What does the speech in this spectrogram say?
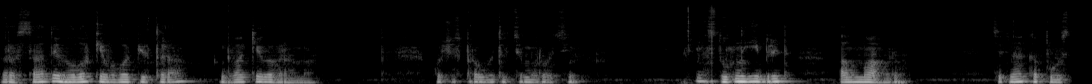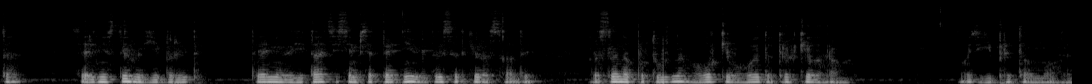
розсади. Головки вагою 1,5-2 кг. Хочу спробувати в цьому році. Наступний гібрид Алмагро. Цвітна капуста. Середньостиглий гібрид. Термін вегетації 75 днів від висадки розсади. Рослина потужна, головки вагою до 3 кг. Ось гібрид Алмагро.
